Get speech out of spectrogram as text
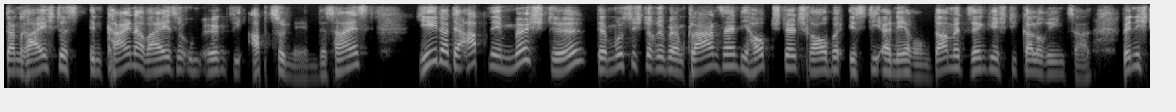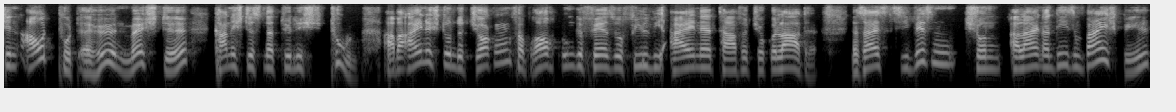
dann reicht es in keiner Weise, um irgendwie abzunehmen. Das heißt, jeder, der abnehmen möchte, der muss sich darüber im Klaren sein, die Hauptstellschraube ist die Ernährung. Damit senke ich die Kalorienzahl. Wenn ich den Output erhöhen möchte, kann ich das natürlich tun. Aber eine Stunde Joggen verbraucht ungefähr so viel wie eine Tafel Schokolade. Das heißt, Sie wissen schon allein an diesem Beispiel,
